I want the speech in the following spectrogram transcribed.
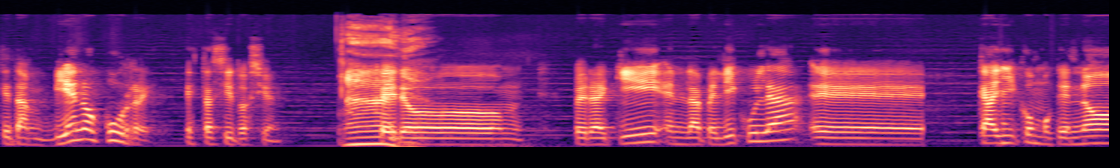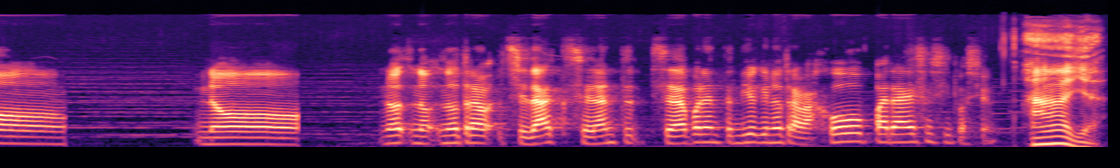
que también ocurre esta situación. Ah, Pero, pero aquí en la película, eh, Calle como que no. No. No, no, se, da, se, da, se da por entendido que no trabajó para esa situación. Ah, ya.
